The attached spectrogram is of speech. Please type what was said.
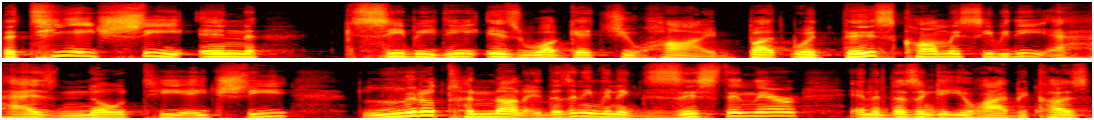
the THC in CBD is what gets you high. But with this Calmli CBD, it has no THC, little to none. It doesn't even exist in there and it doesn't get you high because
